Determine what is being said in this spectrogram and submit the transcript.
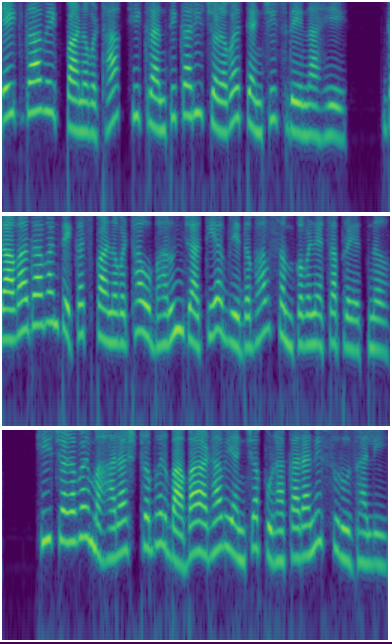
एक गाव एक पाणवठा ही क्रांतिकारी चळवळ त्यांचीच देण आहे. गावागावांत एकच पाणवठा उभारून जातीय भेदभाव संपवण्याचा प्रयत्न. ही चळवळ महाराष्ट्रभर बाबा आढाव यांच्या पुढाकाराने सुरू झाली.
